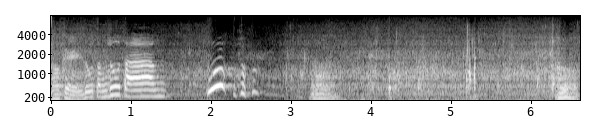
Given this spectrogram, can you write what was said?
Okay, lutang-lutang. Hindi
